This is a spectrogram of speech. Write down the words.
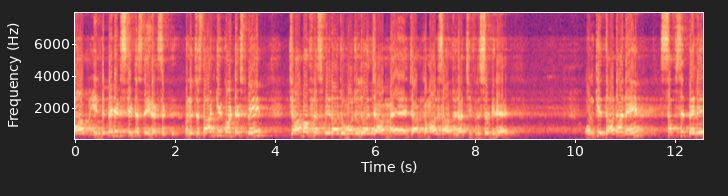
آپ انڈیپینڈنٹ سٹیٹس نہیں رکھ سکتے بلوچستان کے کانٹیکسٹ میں جام آف لسبیلا جو موجودہ جام ہے، جام کمال صاحب جو چیف منسٹر بھی رہے، ان کے دادا نے سب سے پہلے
